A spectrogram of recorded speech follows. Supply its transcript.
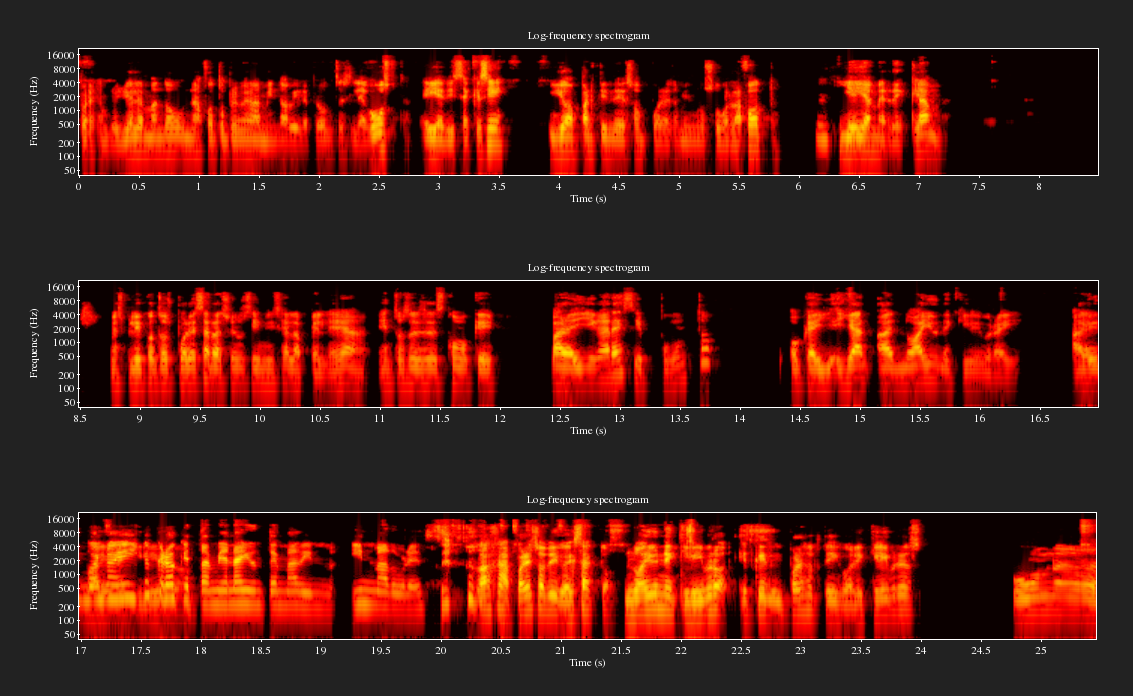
por ejemplo, yo le mando una foto primero a mi novia y le pregunto si le gusta. Ella dice que sí. Y yo a partir de eso, por eso mismo subo la foto. Y ella me reclama. ¿Me explico? Entonces, por esa razón se inicia la pelea. Entonces, es como que para llegar a ese punto, ok, ya ah, no hay un equilibrio ahí bueno, y yo creo que también hay un tema de inmadurez. Ajá, por eso digo, exacto. No hay un equilibrio. Es que por eso te digo, el equilibrio es una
